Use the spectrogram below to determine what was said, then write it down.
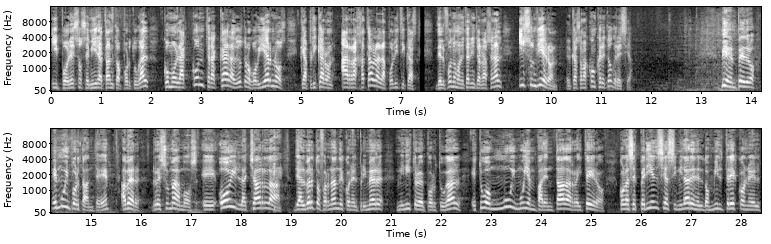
y por eso se mira tanto a Portugal como la contracara de otros gobiernos que aplicaron a rajatabla las políticas del Fondo Monetario Internacional y se hundieron. El caso más concreto, Grecia. Bien, Pedro, es muy importante. ¿eh? A ver, resumamos. Eh, hoy la charla de Alberto Fernández con el primer ministro de Portugal estuvo muy, muy emparentada, reitero, con las experiencias similares del 2003 con, el,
